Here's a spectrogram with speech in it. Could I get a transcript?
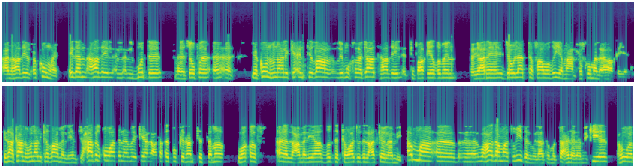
عن هذه الحكومة، اذا هذه المدة آه، سوف آه، آه، يكون هنالك انتظار لمخرجات هذه الاتفاقية ضمن يعني جولات تفاوضية مع الحكومة العراقية، إذا كان هنالك ضامن لانسحاب القوات الأمريكية أنا أعتقد ممكن أن تستمر وقف العمليات ضد التواجد العسكري الأمريكي، أما وهذا ما تريد الولايات المتحدة الأمريكية هو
